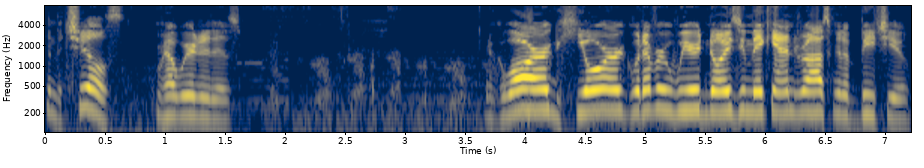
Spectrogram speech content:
And the chills. How weird it is. Gwarg, Hjorg, whatever weird noise you make, Andross, I'm gonna beat you.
